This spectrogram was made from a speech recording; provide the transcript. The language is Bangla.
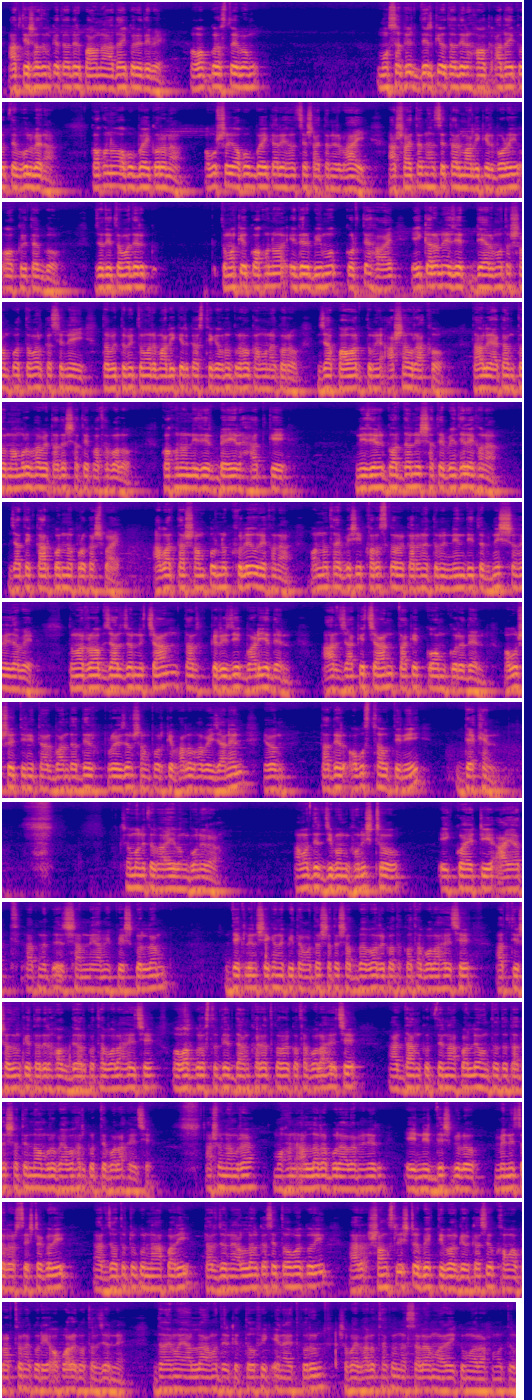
আত্মীয় স্বজনকে তাদের পাওনা আদায় করে দেবে। অভাবগ্রস্ত এবং মুসাফিরদেরকেও তাদের হক আদায় করতে ভুলবে না। কখনো অপব্যয় করো না। অবশ্যই অপব্যয়কারী হচ্ছে শয়তানের ভাই, আর শয়তান হচ্ছে তার মালিকের বড়ই অকৃতজ্ঞ। যদি তোমাদের, তোমাকে কখনো এদের বিমুখ করতে হয়, এই কারণে যে দেওয়ার মতো সম্পদ তোমার কাছে নেই, তবে তুমি তোমার মালিকের কাছ থেকে অনুগ্রহ কামনা করো, যা পাওয়ার তুমি আশাও রাখো। তাহলে একান্ত নম্রভাবে তাদের সাথে কথা বলো। কখনো নিজের ব্যয়ের হাতকে, নিজের গর্দানের সাথে বেঁধে রেখো না। যাতে কার্পণ্য প্রকাশ পায়। আবার তা সম্পূর্ণ খুলেও রেখো না। অন্যথায় বেশি খরচ করার কারণে তুমি নিন্দিত, নিঃস্ব হয়ে যাবে। তোমার রব যার জন্য চান তার রিজিক বাড়িয়ে দেন। আর যাকে চান, তাকে কম করে দেন। অবশ্যই তিনি তার বান্দাদের প্রয়োজন সম্পর্কে ভালোভাবেই জানেন এবং তাদের অবস্থাও তিনি দেখেন। সম্মানিত ভাই এবং বোনেরা, আমাদের জীবন ঘনিষ্ঠ এই কয়েকটি আয়াত আপনাদের সামনে আমি পেশ করলাম। দেখলেন সেখানে পিতামাতার সাথে সদ্ব্যবহারের কথা কথা বলা হয়েছে। আত্মীয় স্বজনকে তাদের হক দেওয়ার কথা বলা হয়েছে। অভাবগ্রস্তদের দান খয়রাত করার কথা বলা হয়েছে। আর দান করতে না পারলে অন্তত তাদের সাথে নম্র ব্যবহার করতে বলা হয়েছে। আসুন আমরা মহান আল্লাহ রাব্বুল আলমিনের এই নির্দেশগুলো মেনে চলার চেষ্টা করি। আর যতটুকু না পারি, তার জন্য আল্লাহর কাছে তবা করি। আর সংশ্লিষ্ট ব্যক্তিবর্গের কাছেও ক্ষমা প্রার্থনা করি অপারগতার জন্যে। দয়াময় আল্লাহ আমাদেরকে তৌফিক এনায়েত করুন। সবাই ভালো থাকুন। আসসালামু আলাইকুম রহমতুল্লাহ।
